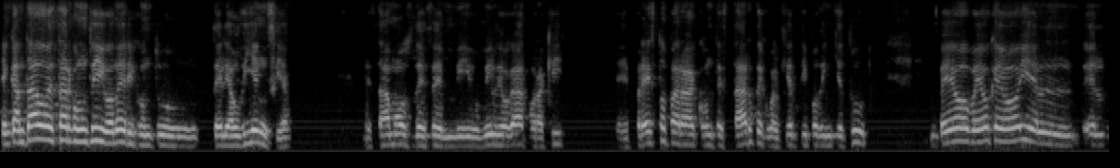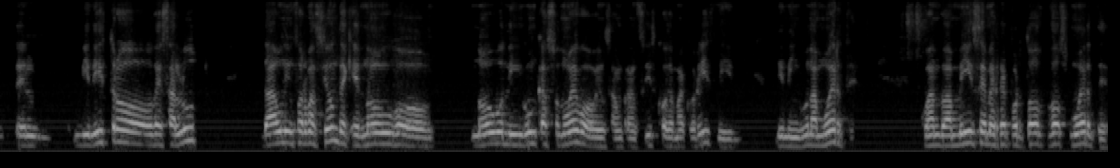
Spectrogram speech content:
Encantado de estar contigo, Neri, con tu teleaudiencia. Estamos desde mi humilde hogar por aquí, eh, presto para contestarte cualquier tipo de inquietud. Veo, veo que hoy el, el, el ministro de Salud da una información de que no hubo, no hubo ningún caso nuevo en San Francisco de Macorís ni, ni ninguna muerte. Cuando a mí se me reportó dos muertes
